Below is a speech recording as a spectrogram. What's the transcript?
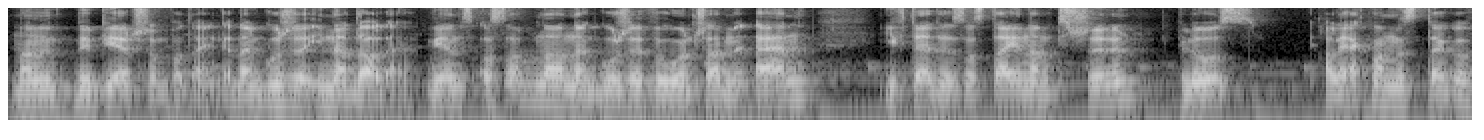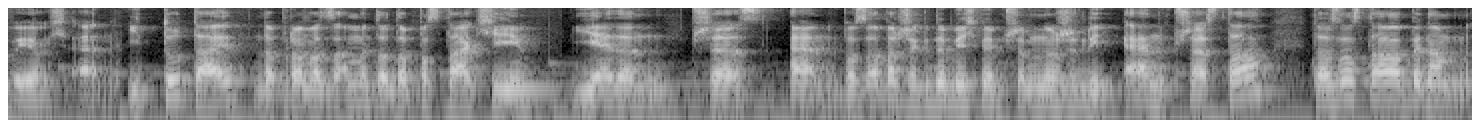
mamy pierwszą potęgę, na górze i na dole, więc osobno na górze wyłączamy n i wtedy zostaje nam 3 plus Ale jak mamy z tego wyjąć n? I tutaj doprowadzamy to do postaci 1 przez n, bo zobacz, że gdybyśmy przemnożyli n przez to, to zostałaby nam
